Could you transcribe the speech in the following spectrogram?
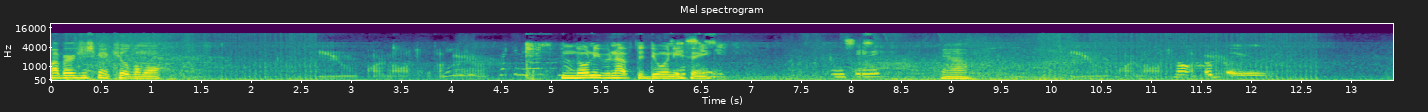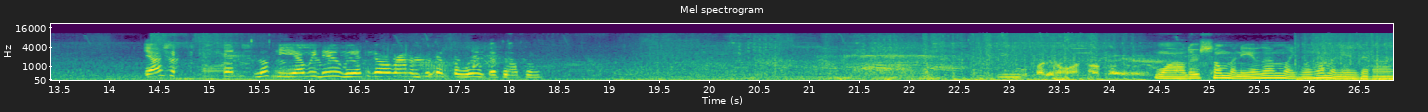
My bear's just gonna kill them all. Don't even have to do anything. Can you see me? Yeah. Not a bear. Yeah. Milky, yeah, we do. We have to go around and pick up the loot that's dropping. Wow, there's so many of them. Like, look how many there are.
